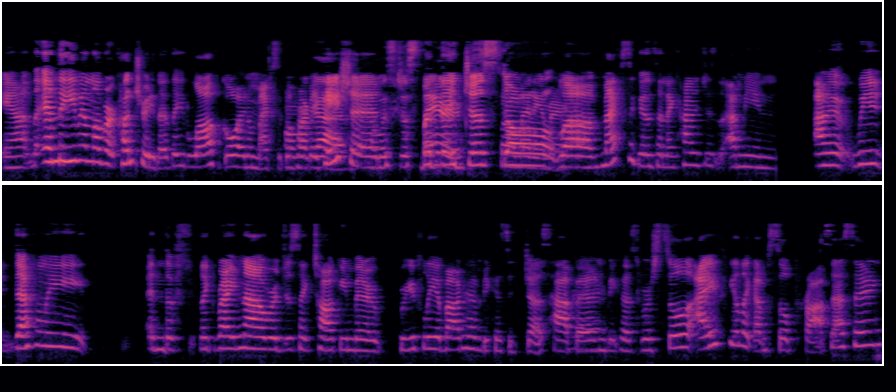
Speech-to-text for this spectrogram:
And and they even love our country. That they love going to Mexico oh for vacation. God. It was just, but they just so don't love Mexicans. And I kind of just, I mean, I we definitely in the like right now we're just like talking very briefly about him because it just happened. Right. Because we're still, I feel like I'm still processing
